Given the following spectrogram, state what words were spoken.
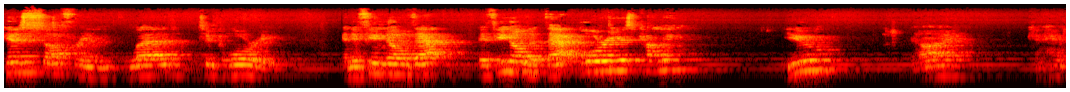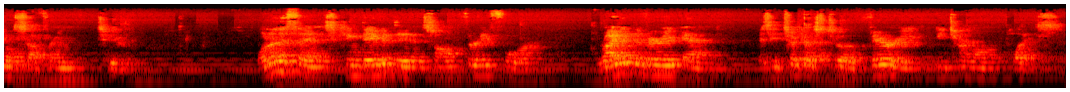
His suffering led to glory. And if you know that, if you know that that glory is coming, you and I can handle suffering too. One of the things King David did in Psalm 34, right at the very end, is he took us to a very eternal place.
